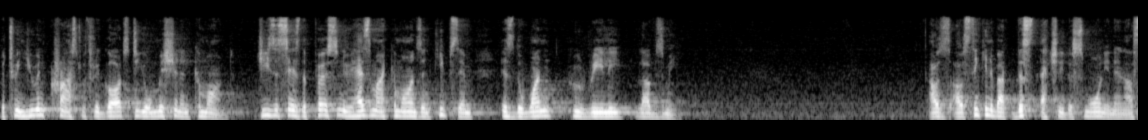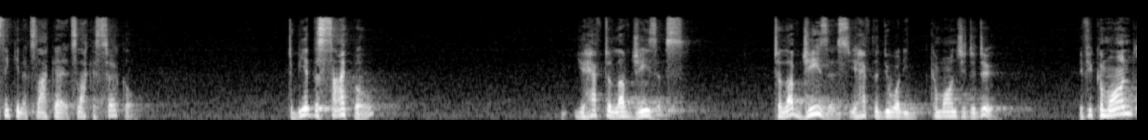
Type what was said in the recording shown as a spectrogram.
between you and Christ with regards to your mission and command. Jesus says, The person who has my commands and keeps them is the one who really loves me. I was, I was thinking about this actually this morning, and I was thinking it's like a, it's like a circle. To be a disciple, you have to love Jesus. To love Jesus, you have to do what he commands you to do. If you command,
